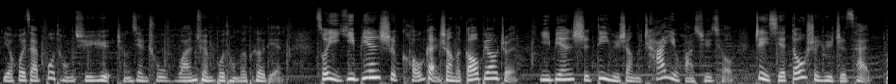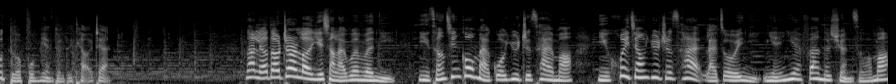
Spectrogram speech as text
也会在不同区域呈现出完全不同的特点。所以一边是口感上的高标准，一边是地域上的差异化需求，这些都是预制菜不得不面对。的挑战。那聊到这儿了，也想来问问你：你曾经购买过预制菜吗？你会将预制菜来作为你年夜饭的选择吗？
